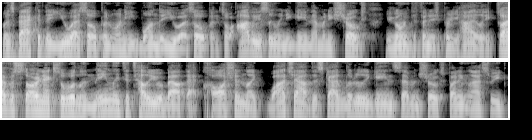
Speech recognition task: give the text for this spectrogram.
was back at the U.S. Open when he won the U.S. Open. So obviously when you gain that many strokes, you're going to finish pretty highly. So I have a star next to Woodland mainly to tell you about that caution. Like watch out, this guy literally gained seven strokes putting last week.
